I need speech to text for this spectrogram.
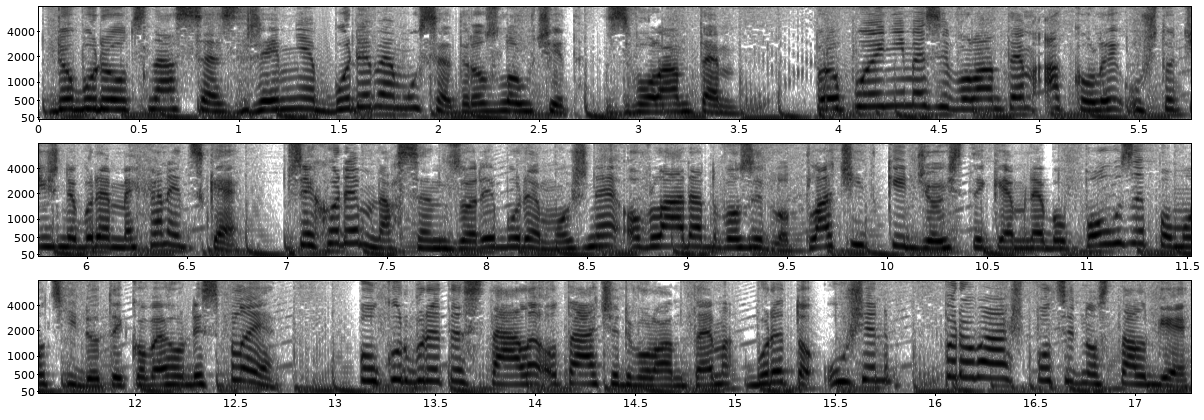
Do budoucna se zřejmě budeme muset rozloučit s volantem. Propojení mezi volantem a koly už totiž nebude mechanické. Přechodem na senzory bude možné ovládat vozidlo tlačítky, joystickem nebo pouze pomocí dotykového displeje. Pokud budete stále otáčet volantem, bude to už jen pro váš pocit nostalgie.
